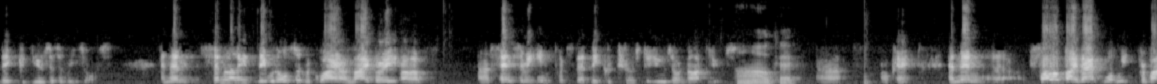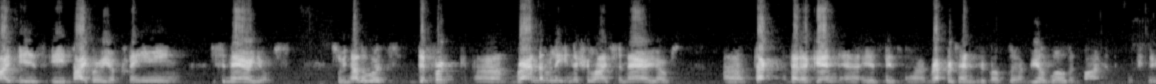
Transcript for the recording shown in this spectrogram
they could use as a resource. And then similarly, they would also require a library of uh, sensory inputs that they could choose to use or not use. Ah, okay. Uh, okay. And then uh, followed by that, what we provide is a library of training scenarios so in other words, different um, randomly initialized scenarios uh, that, that again uh, is, is uh, representative of the real world environment in which they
